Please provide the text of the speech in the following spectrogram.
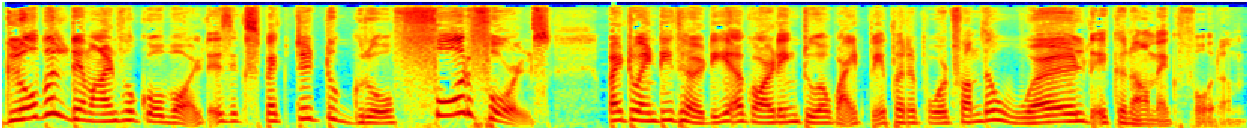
Global demand for cobalt is expected to grow fourfold by 2030, according to a white paper report from the World Economic Forum.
